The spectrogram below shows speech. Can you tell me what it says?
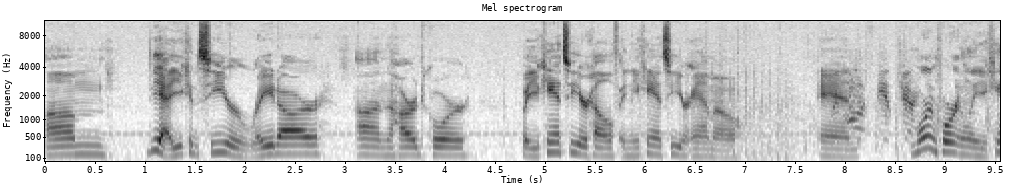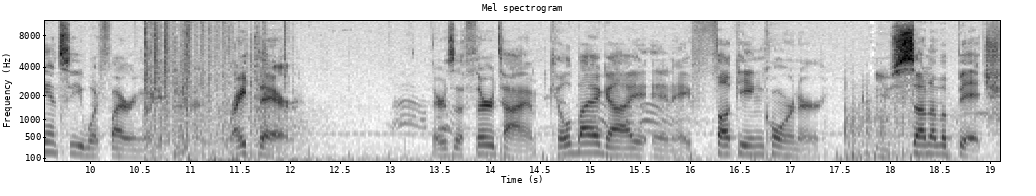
Um, yeah, you can see your radar on the hardcore but you can't see your health and you can't see your ammo. And more importantly, you can't see what firing mode you're in. Right there. There's a third time. Killed by a guy in a fucking corner. You son of a bitch.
